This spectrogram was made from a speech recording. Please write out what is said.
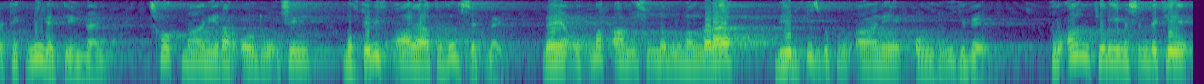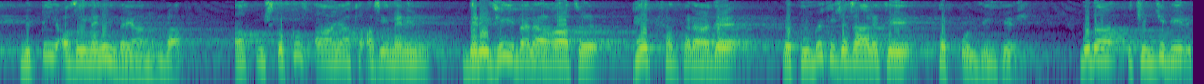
ve tekmil ettiğinden çok manidar olduğu için muhtelif ayatı hıfz etmek veya okumak arzusunda bulunanlara bir hizb-i Kur'ani olduğu gibi Kur'an kelimesindeki nükte-i azimenin beyanında 69 ayat-ı azimenin derece-i belagatı pek fevkalade ve kuvvet-i cezaleti pek ulvidir. Bu da ikinci bir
